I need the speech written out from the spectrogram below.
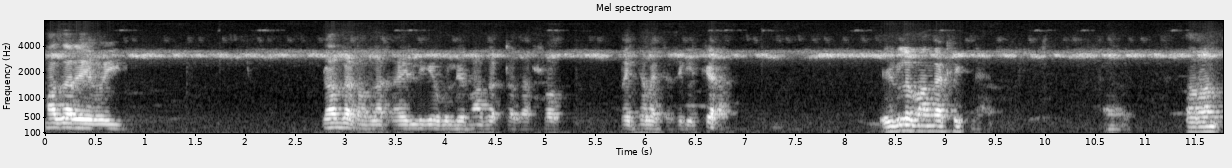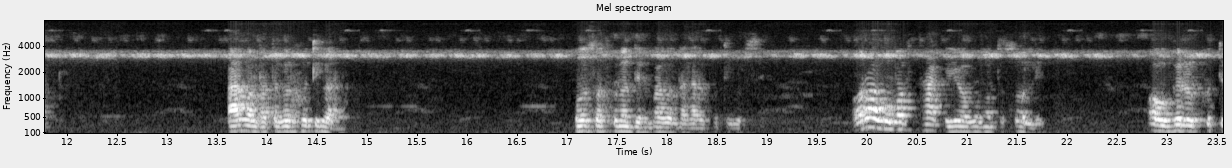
মাজারে ওই গাঁজা টাঞ্জা খাই লিগে বলে মাজার টাজার সব রেখে লাইতেছে কেরা? এগুলো বাংলা ঠিক না। কারণ পাগলটা তো করে ক্ষতি করে? ভবিষ্যৎ কোনো দিন পাগলটা কারও ক্ষতি করছে? ওরা অগমত থাকে অগমত চলে। অগের ক্ষতি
